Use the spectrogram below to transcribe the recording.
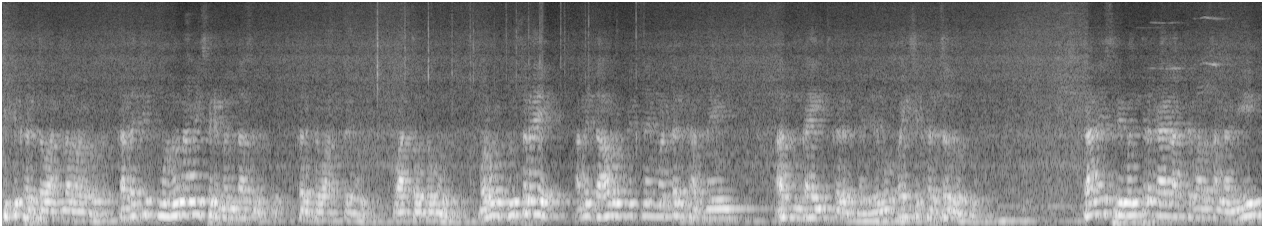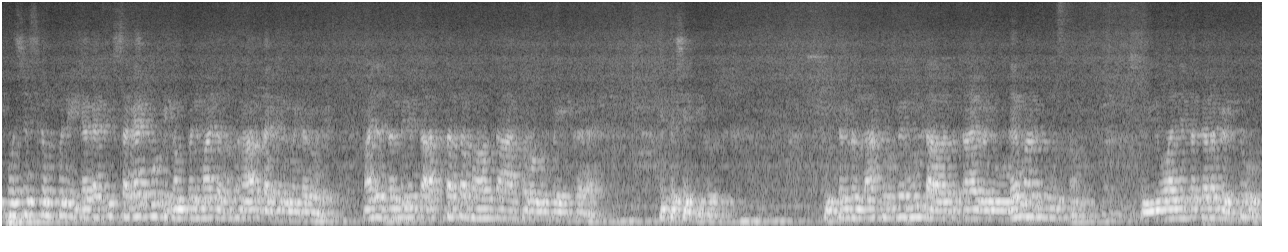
किती खर्च वाचला बरोबर कदाचित म्हणून आम्ही श्रीमंत असतो खर्च वाचतोय म्हणून वाचवतो म्हणून. बरोबर दुसरं एक आम्ही दहा पित नाही मटण खात नाही. अजून काहीच करत नाही. म्हणजे मग पैसे खर्चच होतो कारण श्रीमंत काय लागतं मला सांगा? मी इन्फोसिस कंपनी जगातली सगळ्यात मोठी कंपनी माझ्यापासून अर्धा किलोमीटरवर आहे. माझ्या जमिनीचा आत्ताचा भाव दहा करोड रुपये एकर आहे. तिथं शेती करतो. तुमच्याकडे लाख रुपये होऊन आला तर काय वेळ? उड्या मारतो नुसतं. तू युवा नेता त्याला भेटतो.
